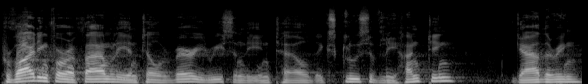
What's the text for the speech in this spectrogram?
Providing for a family until very recently entailed exclusively hunting, gathering,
